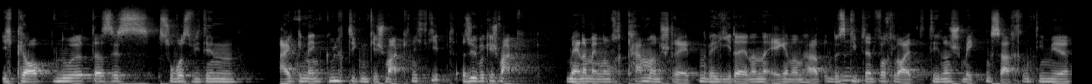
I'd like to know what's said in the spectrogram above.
Ich glaube nur, dass es sowas wie den allgemein gültigen Geschmack nicht gibt. Also über Geschmack meiner Meinung nach kann man streiten, weil jeder einen eigenen hat. Und es mhm. gibt einfach Leute, denen schmecken Sachen, die mir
